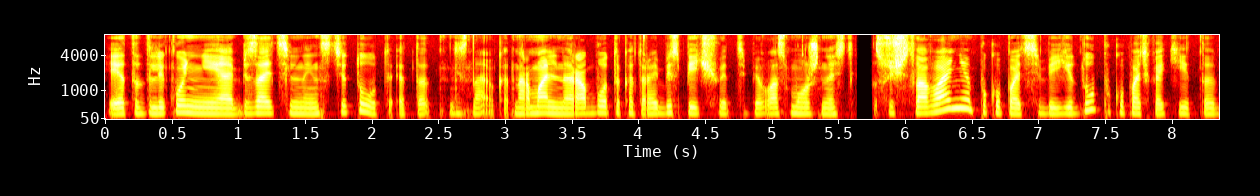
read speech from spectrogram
И это далеко не обязательный институт. Это, не знаю, как нормальная работа, которая обеспечивает тебе возможность существования, покупать себе еду, покупать какие-то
